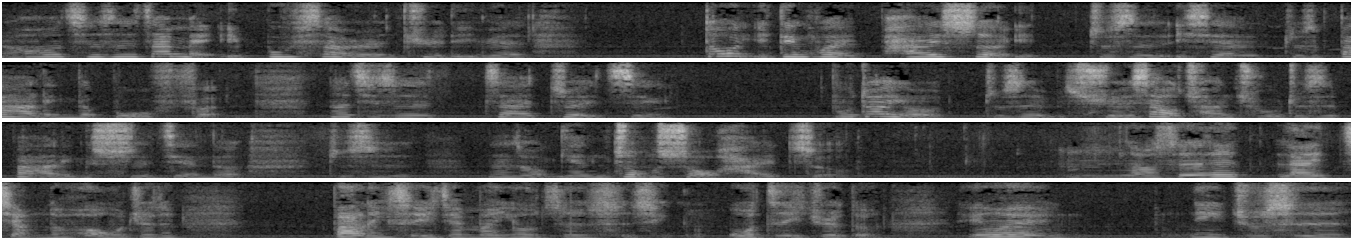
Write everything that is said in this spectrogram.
然后，其实，在每一部校园剧里面，都一定会拍摄一就是一些就是霸凌的部分。那其实，在最近不断有就是学校传出就是霸凌事件的，就是那种严重受害者。嗯，老师来来讲的话，我觉得霸凌是一件蛮幼稚的事情。我自己觉得，因为你就是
